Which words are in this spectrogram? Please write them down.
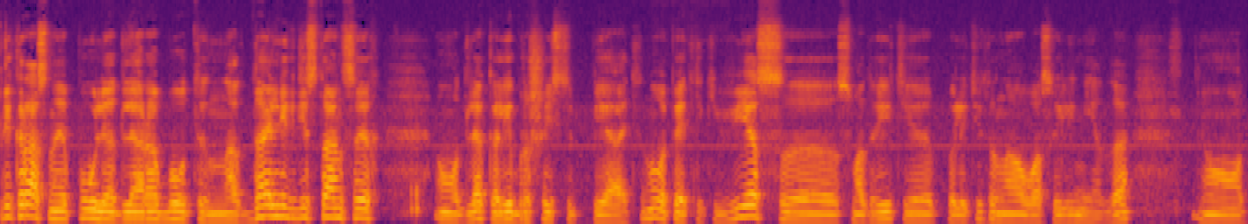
Прекрасная пуля для работы на дальних дистанциях вот, для калибра 6,5. Ну, опять-таки, вес, э, смотрите, полетит она у вас или нет. Да? Вот.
